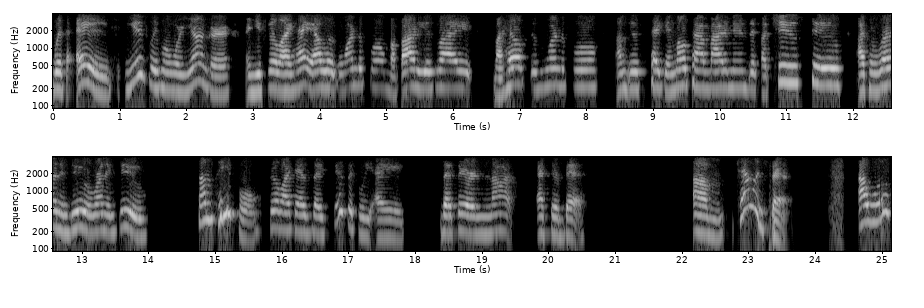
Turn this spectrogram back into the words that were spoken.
With age, usually when we're younger and you feel like, hey, I look wonderful, my body is right, my health is wonderful, I'm just taking multivitamins if I choose to, I can run and do or run and do. Some people feel like as they physically age that they're not at their best. Um, challenge that. I will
